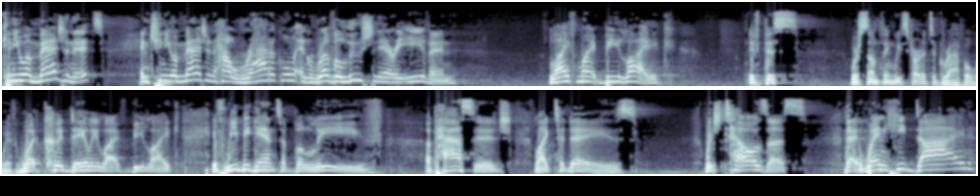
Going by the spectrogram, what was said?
Can you imagine it? And can you imagine how radical and revolutionary, even, life might be like if this were something we started to grapple with. What could daily life be like if we began to believe a passage like today's, which tells us that when he died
